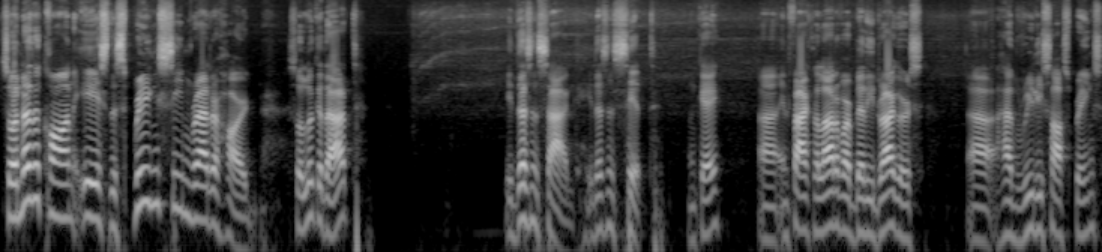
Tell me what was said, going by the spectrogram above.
So another con is the springs seem rather hard. So look at that. It doesn't sag. It doesn't sit. Okay. Uh, in fact, a lot of our belly draggers uh, have really soft springs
